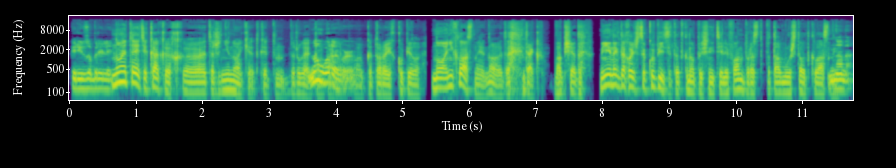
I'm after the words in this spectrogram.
переизобрели. Ну, это эти, как их, э, это же не Nokia, это какая-то другая Ну, компания, whatever. которая их купила. Но они классные, но это так, вообще-то. Мне иногда хочется купить этот кнопочный телефон просто потому, что он классный. Надо.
